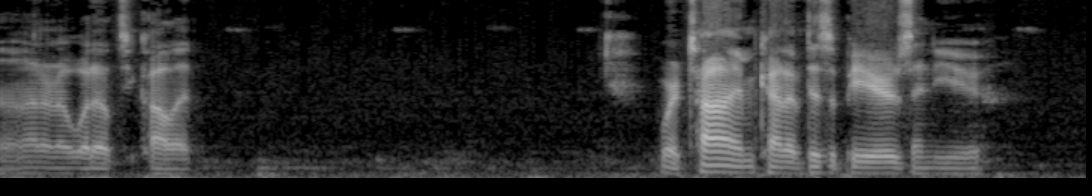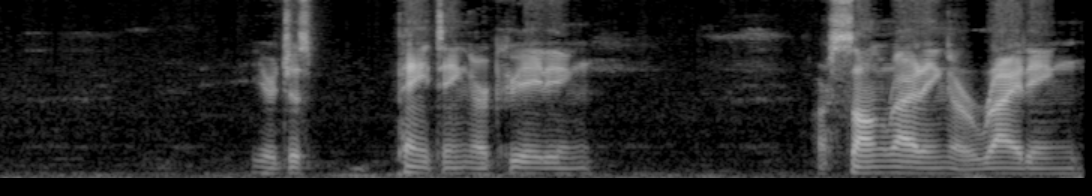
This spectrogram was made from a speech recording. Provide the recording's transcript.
uh, I don't know what else you call it. Where time kind of disappears and you you're just painting or creating or songwriting or writing,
